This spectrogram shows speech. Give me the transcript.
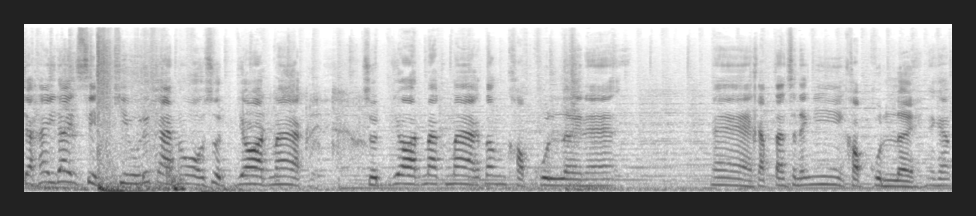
จะให้ได้ 10 คิวด้วยกัน โอ้สุดยอดมาก สุดยอดมากๆ ต้องขอบคุณเลยนะแหมกับตันสเน็กนี่ขอบคุณเลยนะครับ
